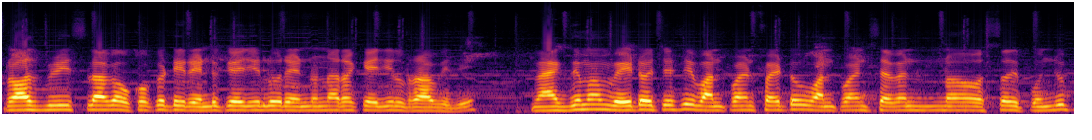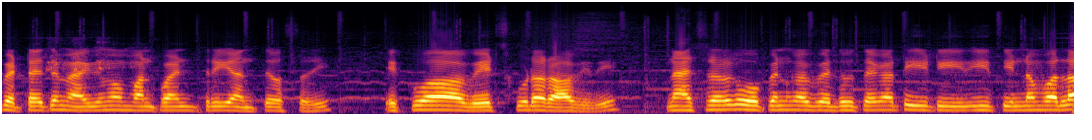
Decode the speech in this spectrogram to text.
క్రాస్ బ్రీడ్స్ లాగా ఒక్కొక్కటి రెండు కేజీలు రెండున్నర కేజీలు రావు ఇది. మ్యాక్సిమం వెయిట్ వచ్చేసి one point five to one point seven వస్తుంది పుంజు. పెట్టయితే మ్యాక్సిమం వన్ పాయింట్ త్రీ అంతే వస్తుంది. ఎక్కువ వెయిట్స్ కూడా రావు ఇది న్యాచురల్గా ఓపెన్గా పెరుగుతాయి కాబట్టి ఇటు ఇది తినడం వల్ల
